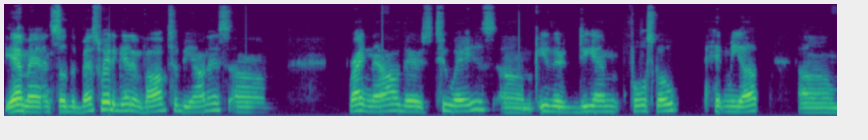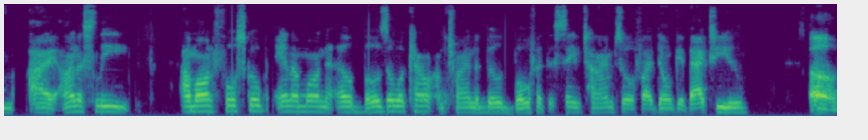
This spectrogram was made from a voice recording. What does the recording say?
Yeah, man. So the best way to get involved, to be honest, um, right now there's two ways. Um, either DM Full Scope, hit me up. Um, I honestly, I'm on Full Scope and I'm on the El Bozo account. I'm trying to build both at the same time. So if I don't get back to you, uh,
